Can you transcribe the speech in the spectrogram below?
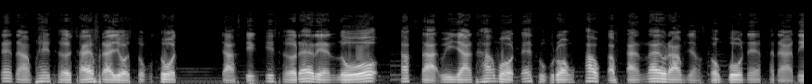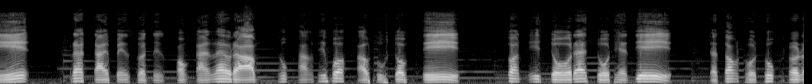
แนะนำให้เธอใช้ประโยชน์สูงสุด จากสิ่งที่เธอได้เรียนรู้ ทักษะวิญญาณทั้งหมดได้ถูกรวมเข้ากับการไล่รำอย่างสมบูรณ์ในขณะนี้และกลายเป็นส่วนหนึ่งของการไล่รำทุกครั้งที่พวกเขาถูกโจมตีต้นอีโจและโจเทนยี่จะจะต้องทนทุกข์ทร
